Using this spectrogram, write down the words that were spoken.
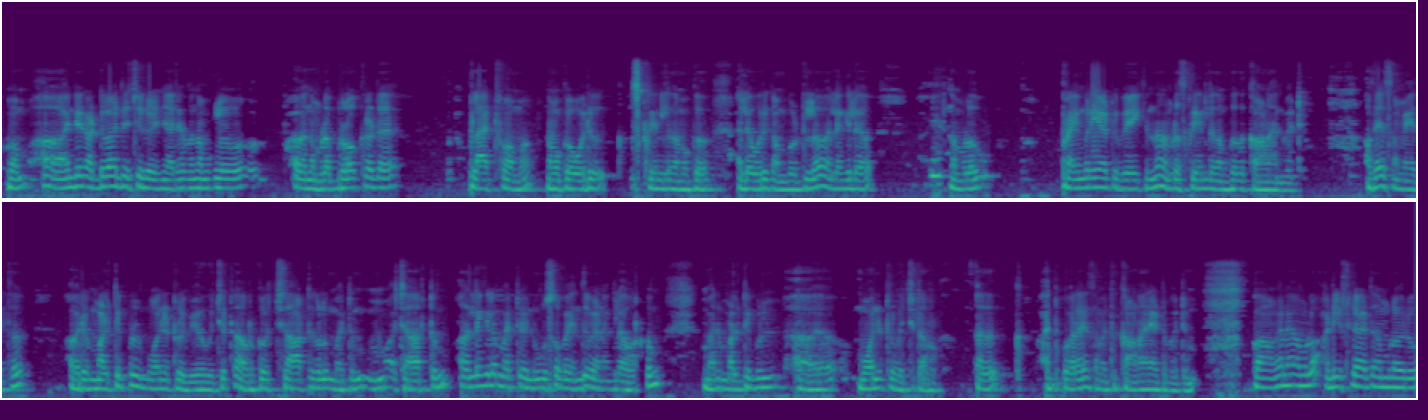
അപ്പം അതിന്റെ ഒരു അഡ്വാന്റേജ് കഴിഞ്ഞാൽ അപ്പം നമുക്ക് നമ്മുടെ ബ്രോക്കറുടെ പ്ലാറ്റ്ഫോം നമുക്ക് ഒരു സ്ക്രീനിൽ നമുക്ക് അല്ല ഒരു കമ്പ്യൂട്ടറിലോ അല്ലെങ്കിൽ നമ്മൾ പ്രൈമറി ആയിട്ട് ഉപയോഗിക്കുന്ന നമ്മുടെ സ്ക്രീനിൽ നമുക്കത് കാണാൻ പറ്റും. അതേ സമയത്ത് അവർ മൾട്ടിപ്പിൾ മോണിറ്റർ ഉപയോഗിച്ചിട്ട് അവർക്ക് ചാർട്ടുകളും മറ്റും ചാർട്ടും അല്ലെങ്കിൽ മറ്റ് ഓഫ് എന്ത് വേണമെങ്കിലും അവർക്കും മൾട്ടിപ്പിൾ മോണിറ്റർ വെച്ചിട്ട് അവർക്ക് അത് ഒരേ സമയത്ത് കാണാനായിട്ട് പറ്റും. അപ്പോൾ അങ്ങനെ നമ്മൾ അഡീഷണൽ ആയിട്ട് നമ്മളൊരു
